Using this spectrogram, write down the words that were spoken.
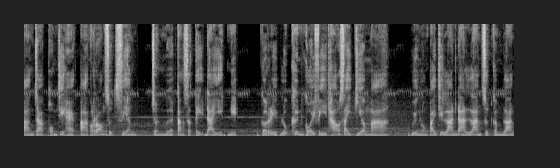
ต่างจากผมที่แหกปากร้องสุดเสียง จนเมื่อตั้งสติได้อีกนิด ก็รีบลุกขึ้นโกยฝีเท้าใส่เกียร์หมา วิ่งลงไปที่ลานด้านล่างสุดกำลัง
